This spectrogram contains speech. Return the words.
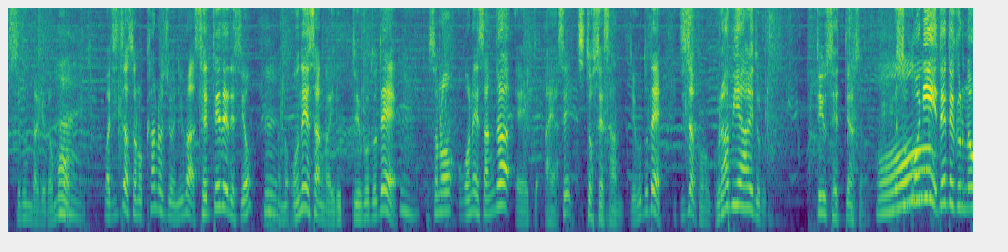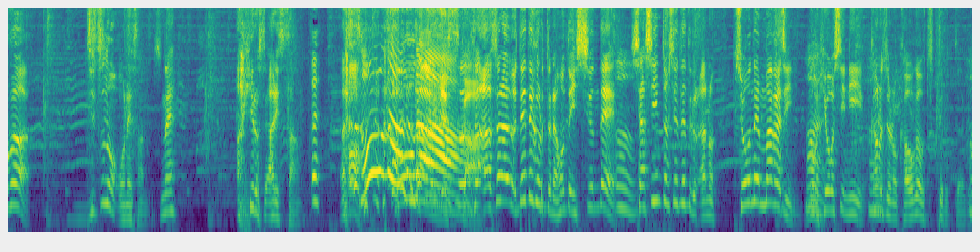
するんだけども、はい。まあ、実はその彼女には設定でですよ、うん。あのお姉さんがいるっていうことで、うん。そのお姉さんが、えー、と綾瀬千歳さんということで実はこのグラビアアイドルっていう設定なんですよ。そこに出てくるのが実のお姉さんですね。あ広瀬アリスさん。そうなんそうなんそうですか。あそれは出てくるっていうのは本当一瞬で、うん。写真として出てくる。あの少年マガジンのはい。表紙に彼女の顔が写ってるってわけそ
